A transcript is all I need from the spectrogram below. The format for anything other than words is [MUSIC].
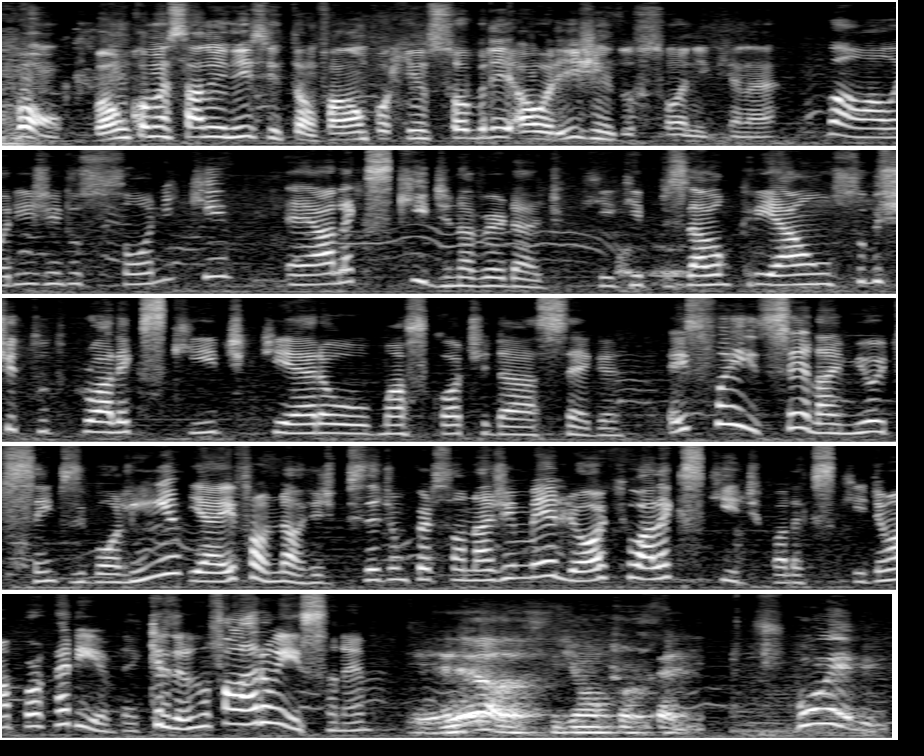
Bom, vamos começar no início então, falar um pouquinho sobre a origem do Sonic, né? Bom, a origem do Sonic é Alex Kidd, na verdade. Que, que precisavam criar um substituto pro Alex Kidd, que era o mascote da SEGA. Isso foi, sei lá, em 1800 e bolinha. E aí falaram, não, a gente precisa de um personagem melhor que o Alex Kidd. O Alex Kidd é uma porcaria. Quer dizer, eles não falaram isso, né? Eu, filho, uma porcaria.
